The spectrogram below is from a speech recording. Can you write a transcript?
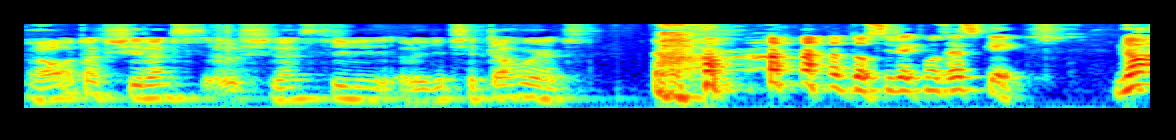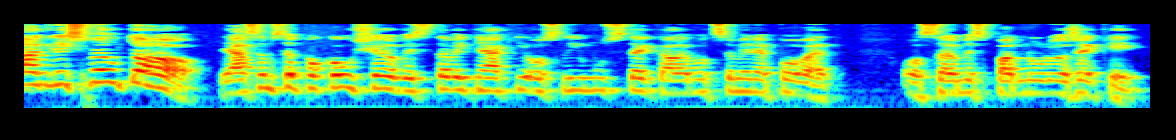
No, tak šílenství, šílenství lidi přitahuje. to si řekl moc hezky. No a když jsme u toho, já jsem se pokoušel vystavit nějaký oslý můstek, ale moc se mi nepoved. Osel mi spadnul do řeky.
